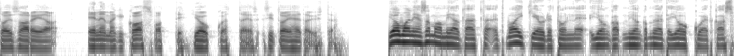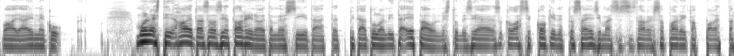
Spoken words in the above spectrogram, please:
toi sarja enemmänkin kasvatti joukkuetta ja sitoi heitä yhteen. Joo, mä oon ihan samaa mieltä, että, että vaikeudet on ne, jonka, jonka myötä joukkueet kasvaa, ja ennen kuin monesti haetaan sellaisia tarinoita myös siitä, että pitää tulla niitä epäonnistumisia, ja Klassikko koki nyt tuossa ensimmäisessä sarjassa pari kappaletta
